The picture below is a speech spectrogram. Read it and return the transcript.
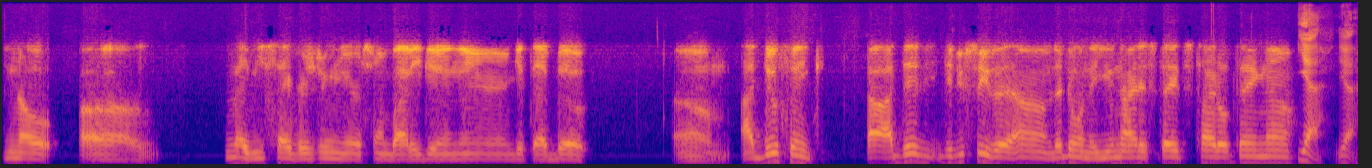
you know, uh, maybe Sabre Jr. or somebody get in there and get that belt. Um, I do think uh, I did. Did you see that um, they're doing the United States title thing now? Yeah, yeah.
